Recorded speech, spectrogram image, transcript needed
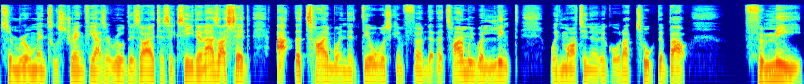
some real mental strength. He has a real desire to succeed. And as I said at the time when the deal was confirmed, at the time we were linked with Martin Odegaard, I talked about, for me,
